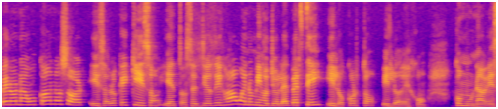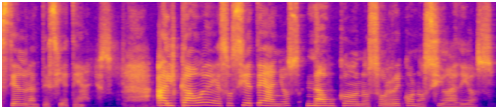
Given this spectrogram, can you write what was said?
Pero Nabucodonosor hizo lo que quiso y entonces Dios dijo, ah, bueno, hijo, yo le advertí y lo cortó y lo dejó como una bestia durante siete años. Al cabo de esos siete años, Nabucodonosor reconoció a Dios.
